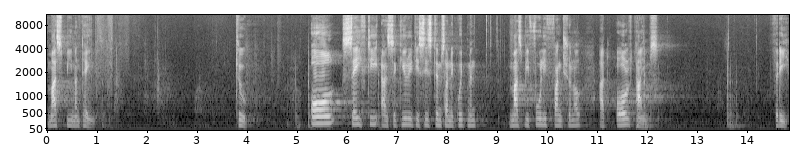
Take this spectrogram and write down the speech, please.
must be maintained. Two, all safety and security systems and equipment must be fully functional at all times. Three,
